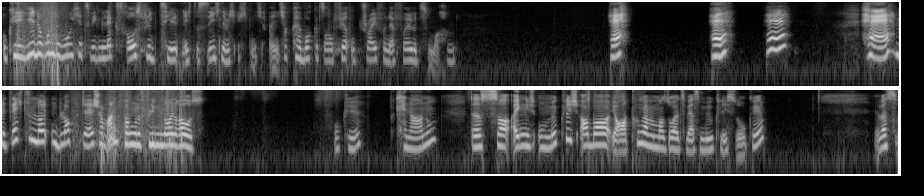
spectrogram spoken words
Okay, jede Runde, wo ich jetzt wegen Lex rausfliege, zählt nicht. Das sehe ich nämlich echt nicht ein. Ich habe keinen Bock, jetzt noch einen vierten Try von der Folge zu machen. Hä? Hä? Hä? Hä? Mit 16 Leuten Blockdash am Anfang und es fliegen 9 raus. Okay. Keine Ahnung. Das ist zwar eigentlich unmöglich, aber ja, tun wir mal so, als wäre es möglich, so, okay? Was,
